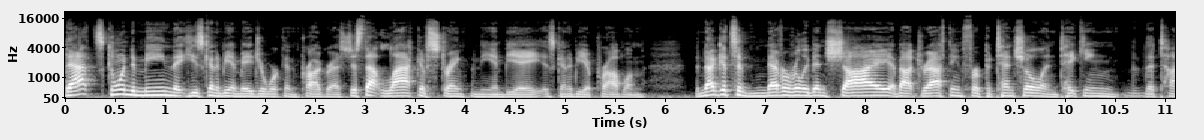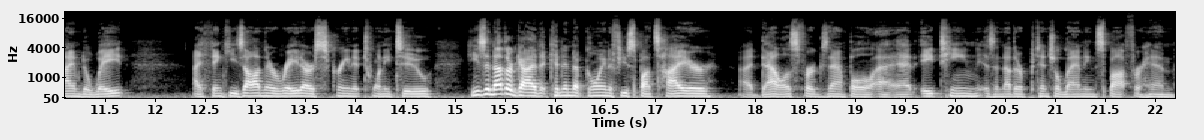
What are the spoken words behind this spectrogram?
that's going to mean that he's going to be a major work in progress. Just that lack of strength in the NBA is going to be a problem. The Nuggets have never really been shy about drafting for potential and taking the time to wait. I think he's on their radar screen at 22. He's another guy that could end up going a few spots higher. Uh, Dallas, for example, uh, at 18 is another potential landing spot for him.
